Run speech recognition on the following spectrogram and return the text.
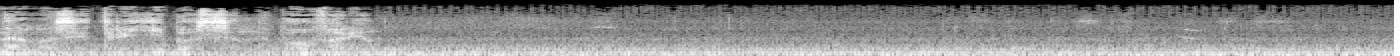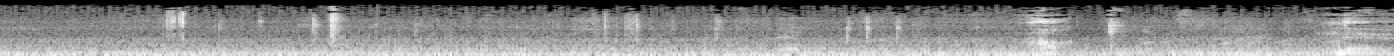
När man sitter i bussen på färjan. Och nu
